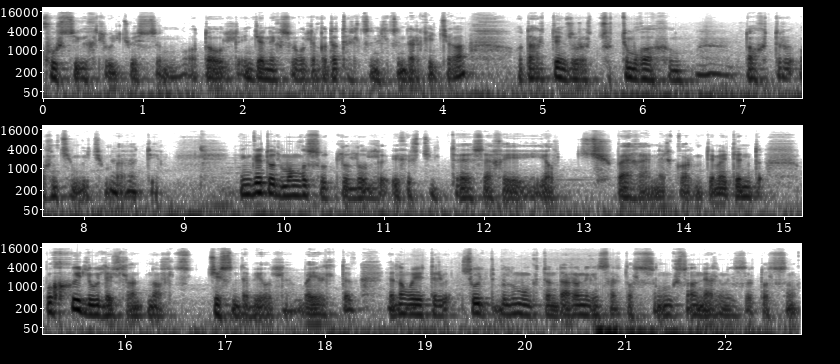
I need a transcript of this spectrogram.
курсыг эхлүүлж байсан. Одоо бол Индианы их сургуулийн гадаад харилцааны хэлтсийн дарга хийж байгаа. Одоо ардын зураг Цөтөмгөө охин доктор уран чим гэж юм байгаа тийм. Ингээд бол Монгол судлал бол их эрчимтэй сайхан явж байгаа Америк орн тийм ээ. Тэнд бүх хил үйл ажиллагаанд нь оролцож ирсэндээ би бол баярлагдав. Ялангуяа тэр сүүлд Блумингтонд 11 сард болсон, өнгөрсөн оны 11 сард болсон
